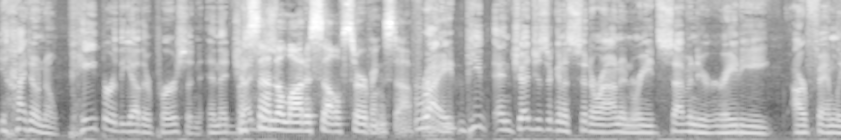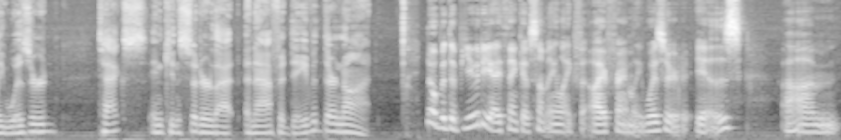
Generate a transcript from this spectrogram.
I don't know, paper the other person, and that judges send a lot of self-serving stuff, right? right. And judges are going to sit around and read seventy or eighty our family wizard texts and consider that an affidavit. They're not. No, but the beauty, I think, of something like Our Family Wizard is um,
